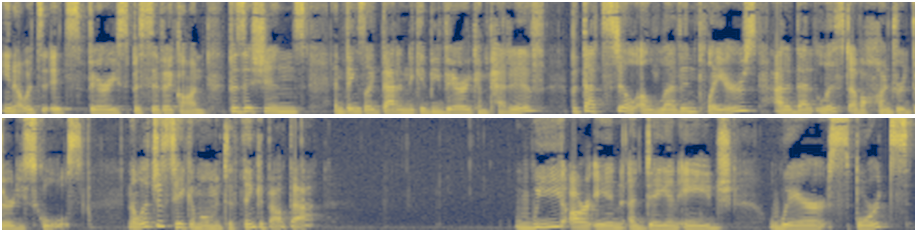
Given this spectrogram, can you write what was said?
You know, it's it's very specific on positions and things like that and it can be very competitive, but that's still 11 players out of that list of 130 schools. Now let's just take a moment to think about that. We are in a day and age where sports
